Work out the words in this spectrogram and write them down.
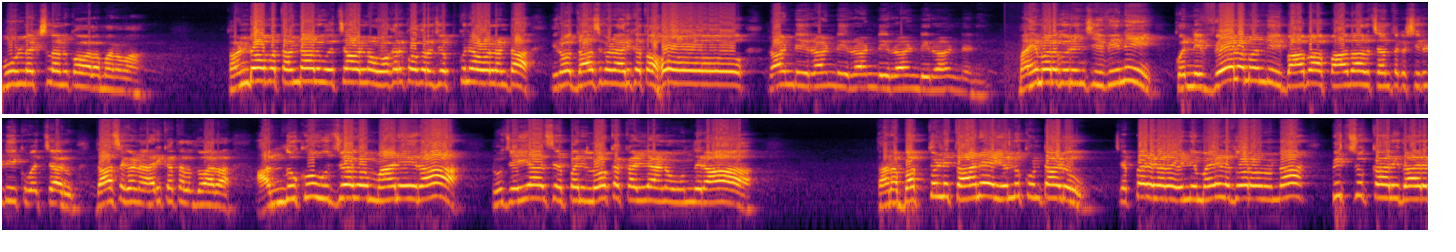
మూడు లక్షలు అనుకోవాలి మనమా? తండోప తండాలు వచ్చేవాళ్ళం ఒకరికొకరు చెప్పుకునేవాళ్ళంట. ఈరోజు దాసగణ హరికథ హో రండి రండి రండి రండి రండి అని. మహిమల గురించి విని కొన్ని వేల మంది బాబా పాదాల చెంతకు షిరిడీకి వచ్చారు దాసగణ హరికథల ద్వారా. అందుకు ఉద్యోగం మానేరా. నువ్వు చేయాల్సిన పని లోక కళ్యాణం ఉందిరా. తన భక్తుడిని తానే ఎన్నుకుంటాడు. చెప్పాడు కదా ఎన్ని మైళ్ళ దూరం ఉన్నా పిచ్చుక్కాలి దారి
